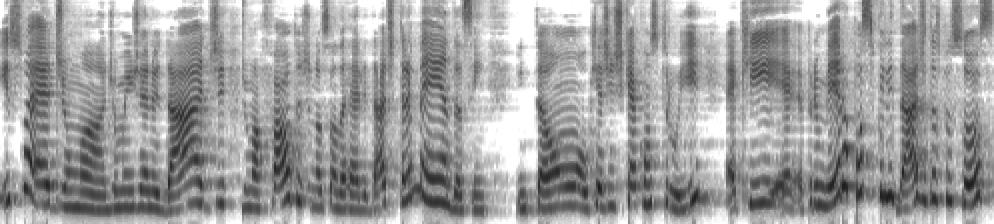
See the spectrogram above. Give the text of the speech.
isso é de uma de uma ingenuidade, de uma falta de noção da realidade tremenda, assim. Então, o que a gente quer construir é que é a primeira possibilidade das pessoas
